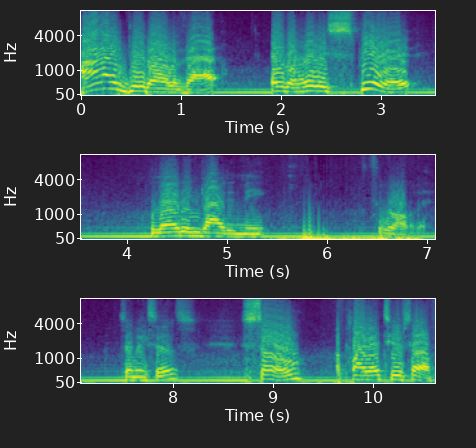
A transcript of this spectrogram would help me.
I did all of that, or the Holy Spirit led and guided me through all of it. Does that make sense? So, apply that to yourself.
